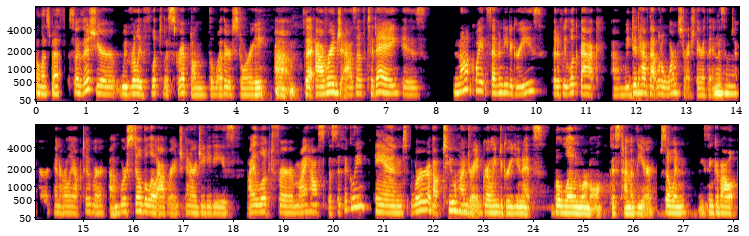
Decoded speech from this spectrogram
elizabeth? So this year we've really flipped the script on the weather story. Um, the average as of today is not quite 70 degrees but if we look back um, we did have that little warm stretch there at the end mm-hmm. of September and early October. Um, we're still below average in our GDDs. I looked for my house specifically, and we're about 200 growing degree units below normal this time of year. So when you think about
